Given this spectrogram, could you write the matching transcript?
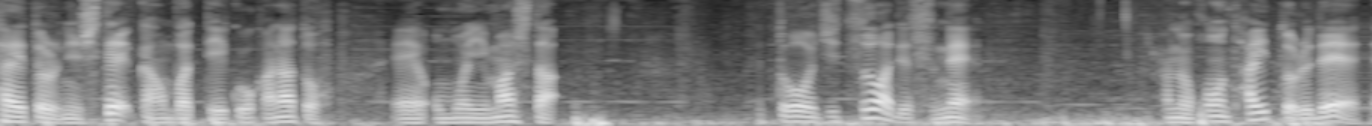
タイトルにして頑張っていこうかなと思いました。と実はですねあのこのタイトルで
